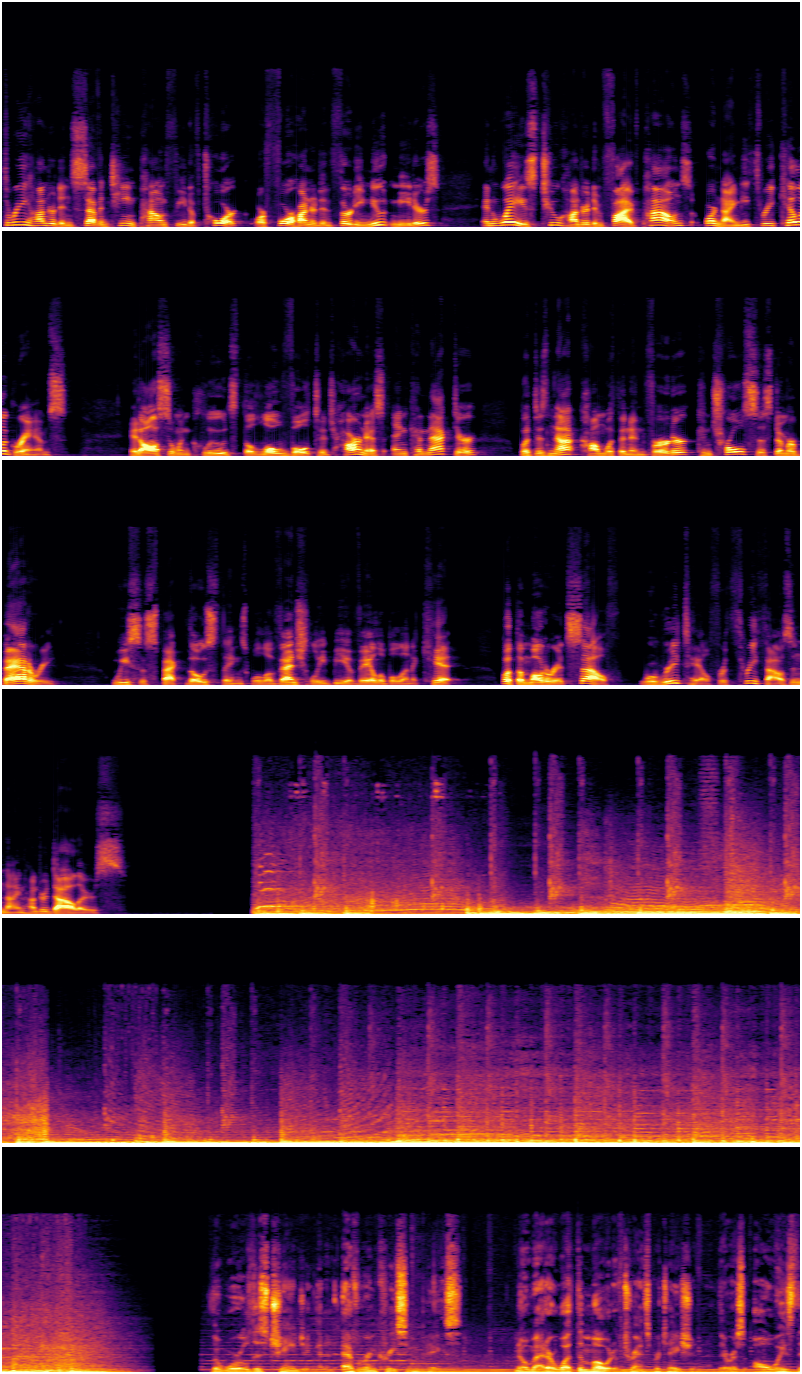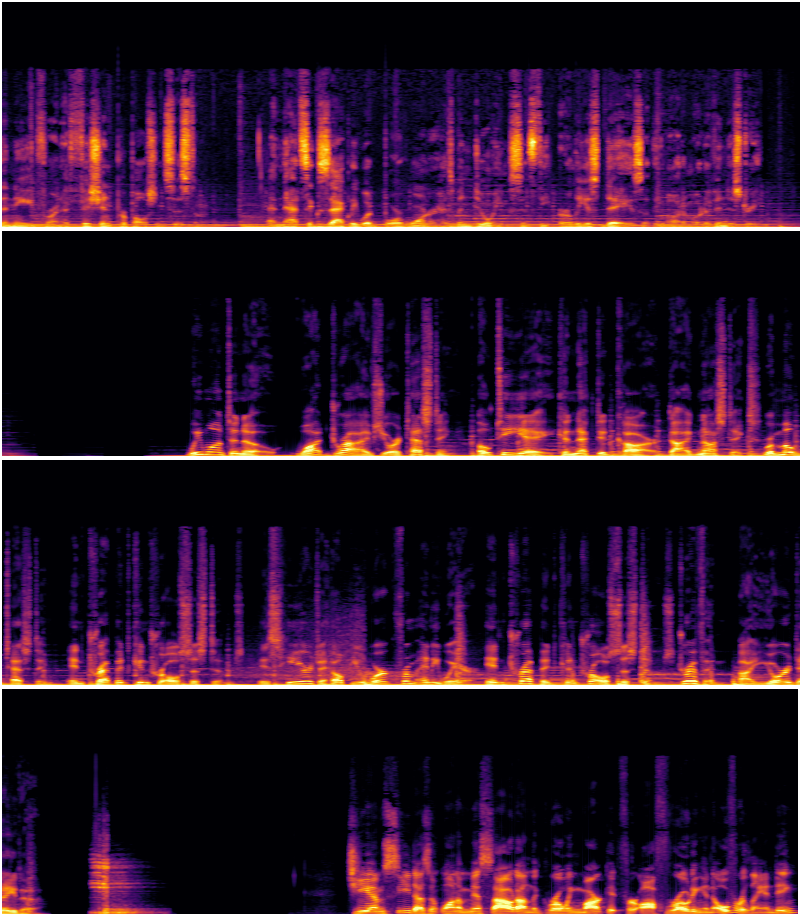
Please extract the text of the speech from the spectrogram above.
317 pound feet of torque or 430 newton meters, and weighs 205 pounds or 93 kilograms. It also includes the low voltage harness and connector, but does not come with an inverter, control system, or battery. We suspect those things will eventually be available in a kit, but the motor itself will retail for $3,900. The world is changing at an ever increasing pace. No matter what the mode of transportation, there is always the need for an efficient propulsion system. And that's exactly what Borg Warner has been doing since the earliest days of the automotive industry. We want to know what drives your testing. OTA, connected car, diagnostics, remote testing. Intrepid Control Systems is here to help you work from anywhere. Intrepid Control Systems, driven by your data. GMC doesn't want to miss out on the growing market for off roading and overlanding.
